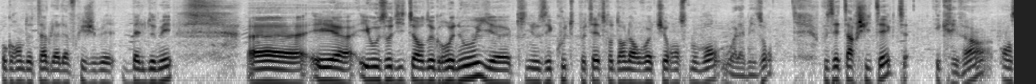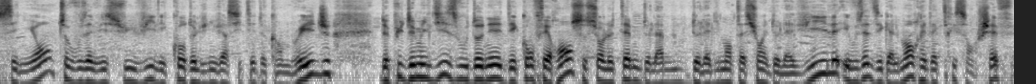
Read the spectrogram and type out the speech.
aux grandes tables à la friche Be- Belle de Mai. et, aux auditeurs de Grenouille qui nous écoutent peut-être dans leur voiture en ce moment ou à la maison. Vous êtes architecte, écrivain, enseignante. Vous avez suivi les cours de l'université de Cambridge. Depuis 2010, vous donnez des conférences sur le thème de la- de l'alimentation et de la ville. Et vous êtes également rédactrice en chef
